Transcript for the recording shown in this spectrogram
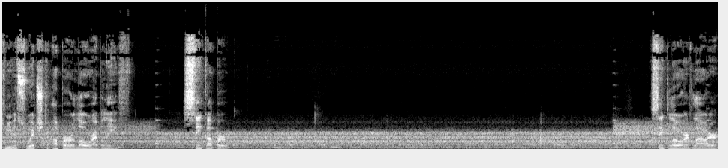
Can even switch to upper or lower, I believe. Sync upper. Sync lower, louder.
